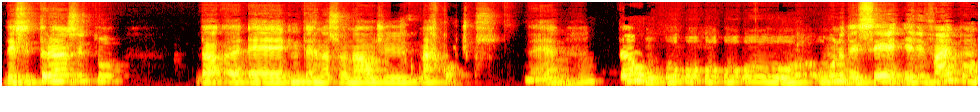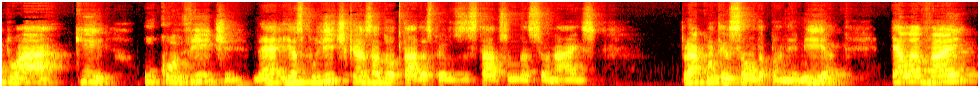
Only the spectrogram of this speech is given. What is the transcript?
desse trânsito da, é, internacional de narcóticos. Né? Uhum. Então, o, o, o, o, UNODC, ele vai pontuar que o Covid, né, e as políticas adotadas pelos estados nacionais para a contenção da pandemia, ela vai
